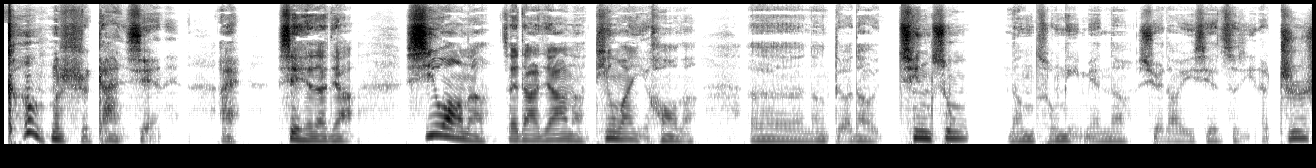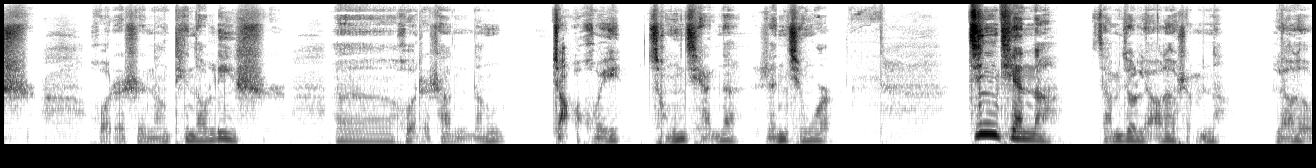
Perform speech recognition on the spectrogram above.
更是感谢您。哎，谢谢大家。希望呢，在大家呢听完以后呢，呃，能得到轻松，能从里面呢学到一些自己的知识，或者是能听到历史，呃，或者是能找回从前的人情味儿。今天呢，咱们就聊聊什么呢？聊聊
